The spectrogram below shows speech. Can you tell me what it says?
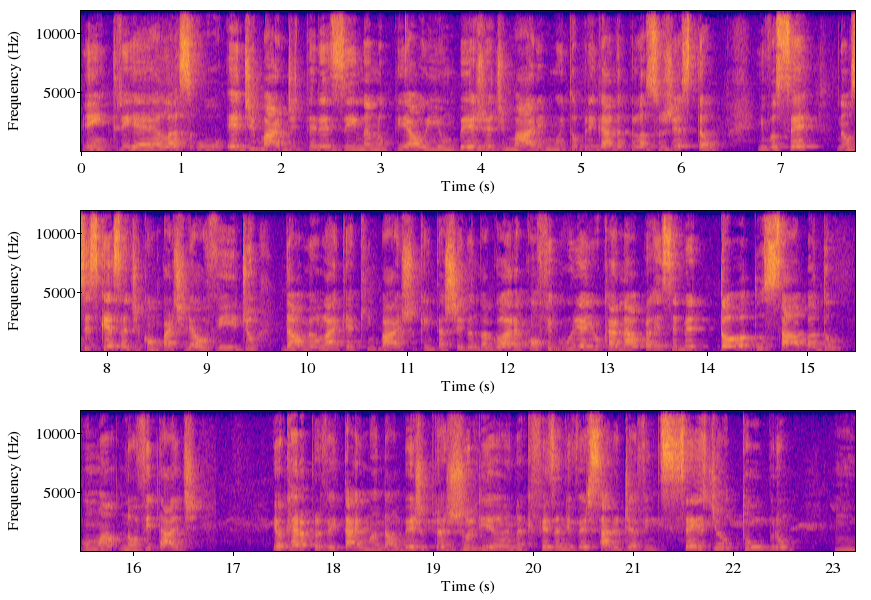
entre elas o Edmar de Teresina, no Piauí. Um beijo, Edmar, e muito obrigada pela sugestão. E você não se esqueça de compartilhar o vídeo, dá o meu like aqui embaixo. Quem está chegando agora, configure aí o canal para receber todo sábado uma novidade. Eu quero aproveitar e mandar um beijo para Juliana, que fez aniversário dia 26 de outubro. Um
